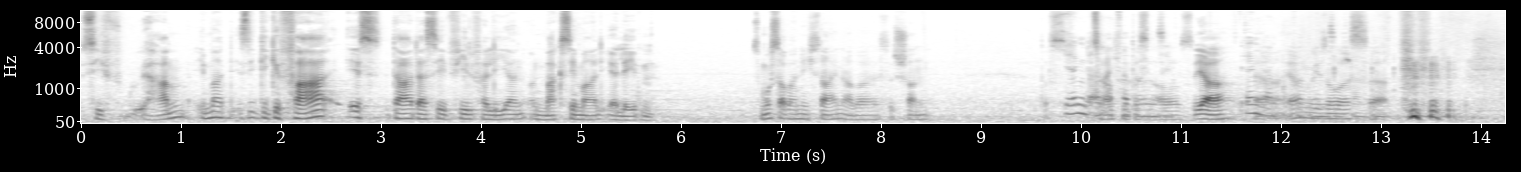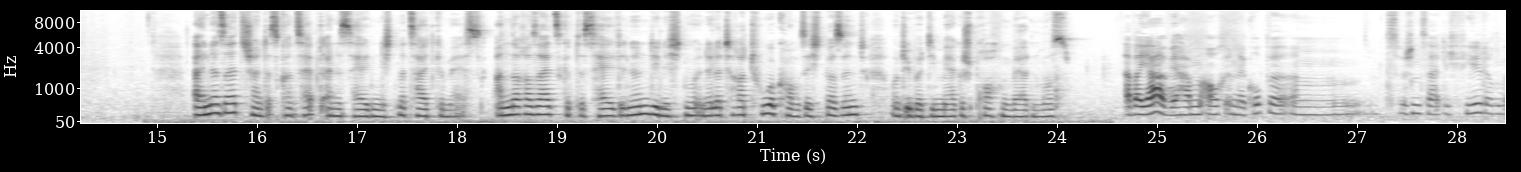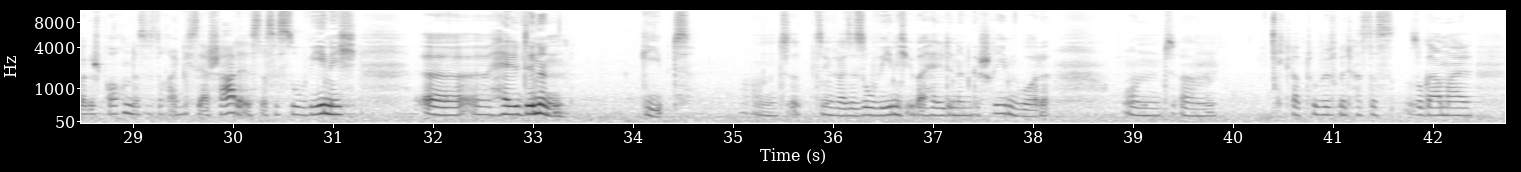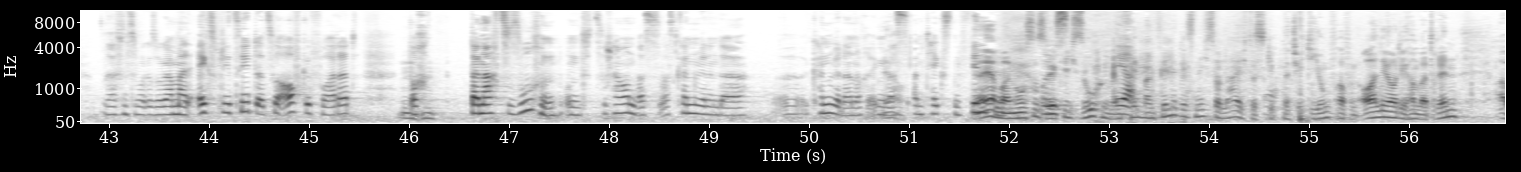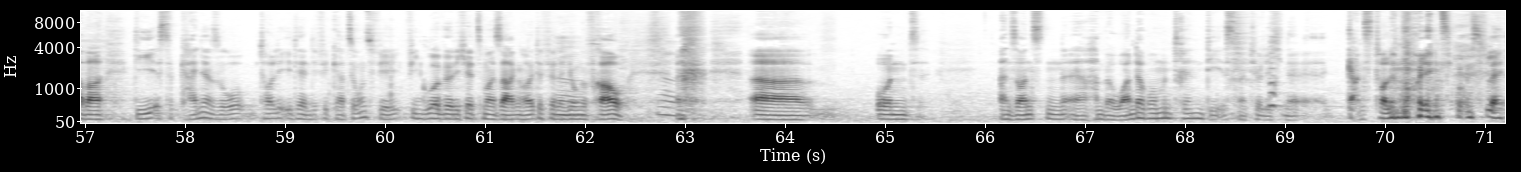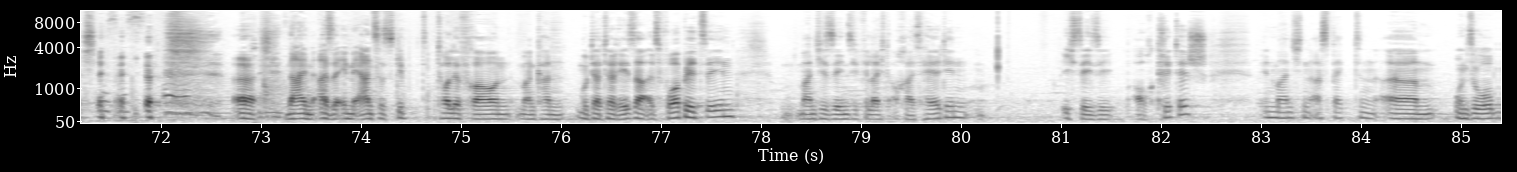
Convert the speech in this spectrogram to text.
sie haben immer, die Gefahr ist da, dass sie viel verlieren und maximal ihr Leben. Es muss aber nicht sein, aber es ist schon, das Irgendein zeichnet das sie. aus. Ja, ja irgendwie sie sowas. Einerseits scheint das Konzept eines Helden nicht mehr zeitgemäß. Andererseits gibt es Heldinnen, die nicht nur in der Literatur kaum sichtbar sind und über die mehr gesprochen werden muss. Aber ja, wir haben auch in der Gruppe ähm, zwischenzeitlich viel darüber gesprochen, dass es doch eigentlich sehr schade ist, dass es so wenig äh, Heldinnen gibt und äh, beziehungsweise so wenig über Heldinnen geschrieben wurde. Und ähm, ich glaube, du, Wilfried, hast das sogar mal, hast uns sogar mal explizit dazu aufgefordert, doch danach zu suchen und zu schauen, was, was können wir denn da, äh, können wir da noch irgendwas Ja. an Texten finden. Ja, ja, man muss es Und wirklich suchen. Man, ja. find, man findet es nicht so leicht. Es gibt natürlich die Jungfrau von Orleans, die haben wir drin, aber die ist keine so tolle Identifikationsfigur, würde ich jetzt mal sagen, heute für eine junge Frau. äh, und ansonsten äh, haben wir Wonder Woman drin, die ist natürlich eine ganz tolle Projektionsfläche. äh, nein, also im Ernst, es gibt tolle Frauen. Man kann Mutter Teresa als Vorbild sehen. Manche sehen sie vielleicht auch als Heldin. Ich sehe sie auch kritisch in manchen Aspekten. Ähm, und so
